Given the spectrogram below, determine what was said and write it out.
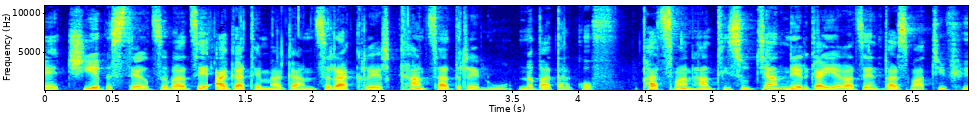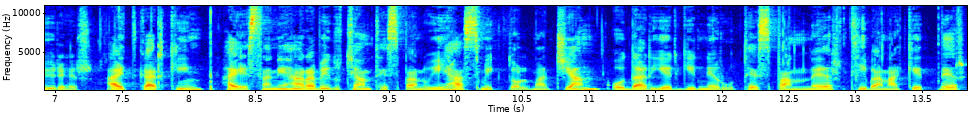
մեջ եւ ստեղծված է ագաթեմական ծրագրեր կանցադրելու նպատակով Փացման հանդիսության ներկա եղած են բազմաթիվ հյուրեր։ Այդ կարգին Հայաստանի Հանրապետության տեսփանուի Հասմիկ Տոլմաջյան, Օդար Երգիրներու տեսփաններ, Տիվանակետներ,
